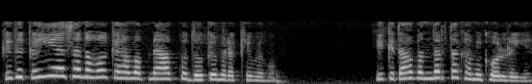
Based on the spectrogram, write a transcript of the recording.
کیونکہ کہیں ایسا نہ ہو کہ ہم اپنے آپ کو دھوکے میں رکھے ہوئے ہوں۔ یہ کتاب اندر تک ہمیں کھول رہی ہے۔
